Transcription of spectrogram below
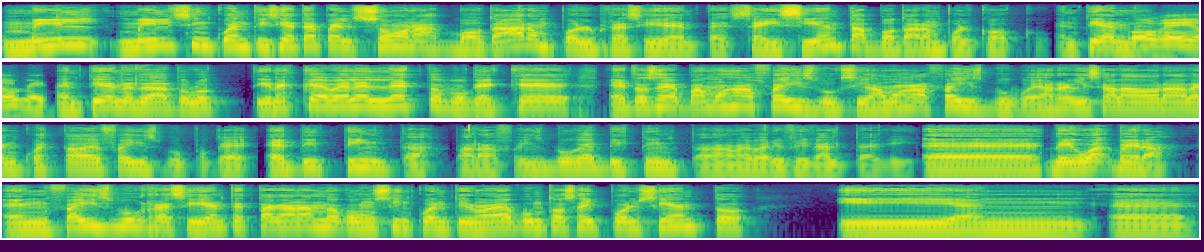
Mil, 1057 personas votaron por presidente, 600 votaron por Coscu. ¿Entiendes? Ok, ok. ¿Entiendes? Tú lo, tienes que ver el lecto porque es que. Entonces, vamos a Facebook. Si vamos a Facebook, voy a revisar ahora la encuesta de Facebook porque es distinta. Para Facebook es distinta. Déjame verificarte aquí. Eh, de igual, mira, en Facebook, Residente está ganando con un 59.6% y en. Eh,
